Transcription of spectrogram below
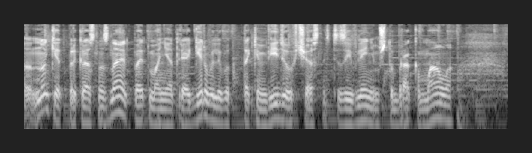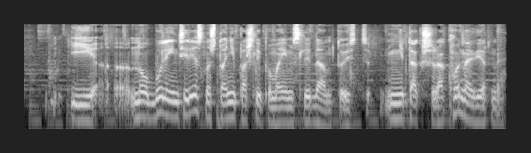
Nokia это прекрасно знает, поэтому они отреагировали вот таким видео, в частности, заявлением, что брака мало. И, но более интересно, что они пошли по моим следам. То есть не так широко, наверное.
